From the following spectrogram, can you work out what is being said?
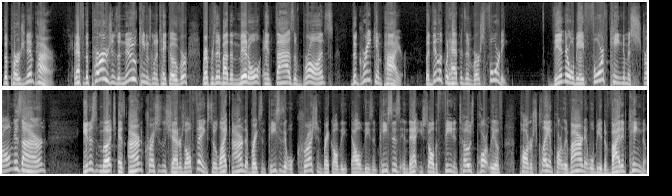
the Persian Empire. And after the Persians, a new kingdom is going to take over, represented by the middle and thighs of bronze, the Greek Empire. But then look what happens in verse 40. Then there will be a fourth kingdom as strong as iron, inasmuch as iron crushes and shatters all things. So, like iron that breaks in pieces, it will crush and break all, the, all these in pieces. In that you saw the feet and toes, partly of potter's clay and partly of iron. It will be a divided kingdom.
